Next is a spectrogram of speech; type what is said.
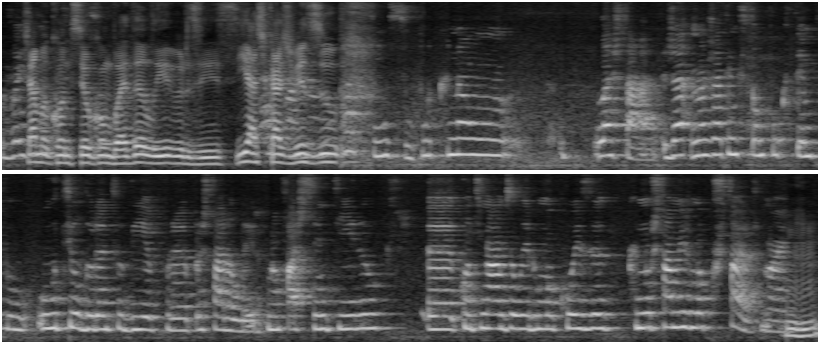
vejo Já me aconteceu com bué de livros e isso. E acho que às Ah, vezes não o. isso, porque não. Lá está, já, nós já temos tão pouco tempo útil durante o dia para, para estar a ler, que não faz sentido eh, continuarmos a ler uma coisa que nos está mesmo a custar, não é? Uhum.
